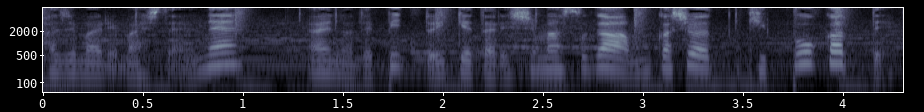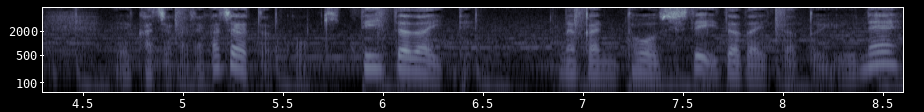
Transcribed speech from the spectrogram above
始まりましたよね。ああいうのでピッと行けたりしますが昔は切符を買って、えー、カチャカチャカチャカチャこう切っていただいて。中に通していただいたというね。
